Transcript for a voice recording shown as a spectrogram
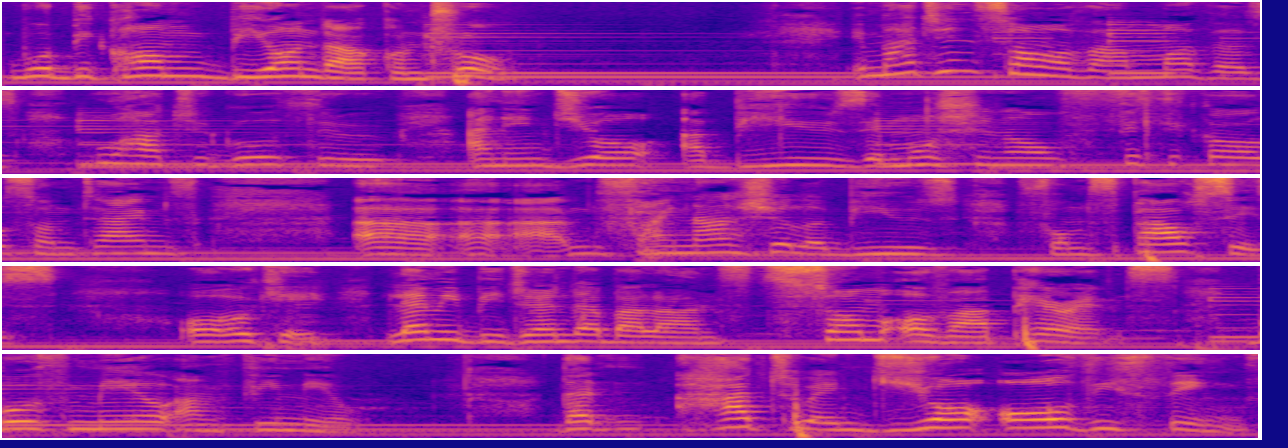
will become beyond our control Imagine some of our mothers who had to go through and endure abuse, emotional, physical, sometimes uh, uh, um, financial abuse from spouses. Or, okay, let me be gender balanced. Some of our parents, both male and female, that had to endure all these things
